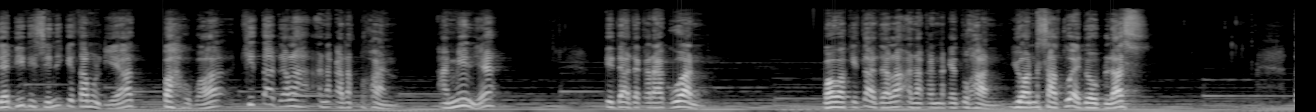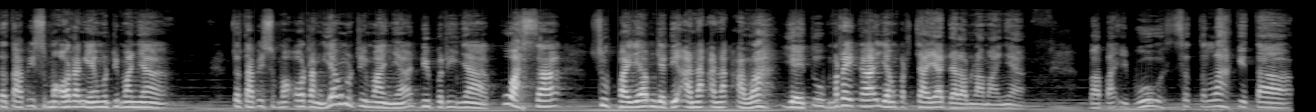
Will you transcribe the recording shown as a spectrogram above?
Jadi di sini kita melihat bahwa kita adalah anak-anak Tuhan. Amin ya. Tidak ada keraguan bahwa kita adalah anak-anaknya Tuhan. Yohanes 1 ayat 12 tetapi semua orang yang menerimanya, tetapi semua orang yang menerimanya diberinya kuasa supaya menjadi anak-anak Allah, yaitu mereka yang percaya dalam namanya. Bapak Ibu, setelah kita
